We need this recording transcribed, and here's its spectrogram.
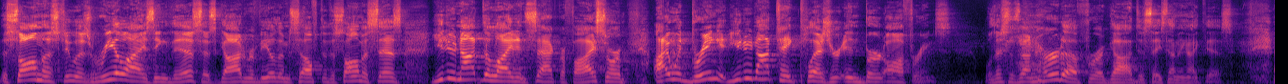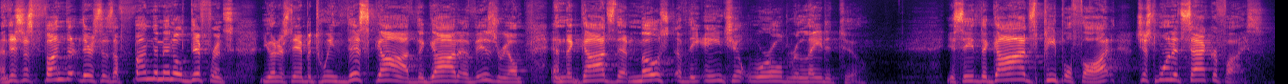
The psalmist, who is realizing this as God revealed himself to the psalmist, says, You do not delight in sacrifice, or I would bring it. You do not take pleasure in burnt offerings. Well, this is unheard of for a God to say something like this. And this is fund- this is a fundamental difference, you understand, between this God, the God of Israel, and the gods that most of the ancient world related to. You see, the gods people thought just wanted sacrifice.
